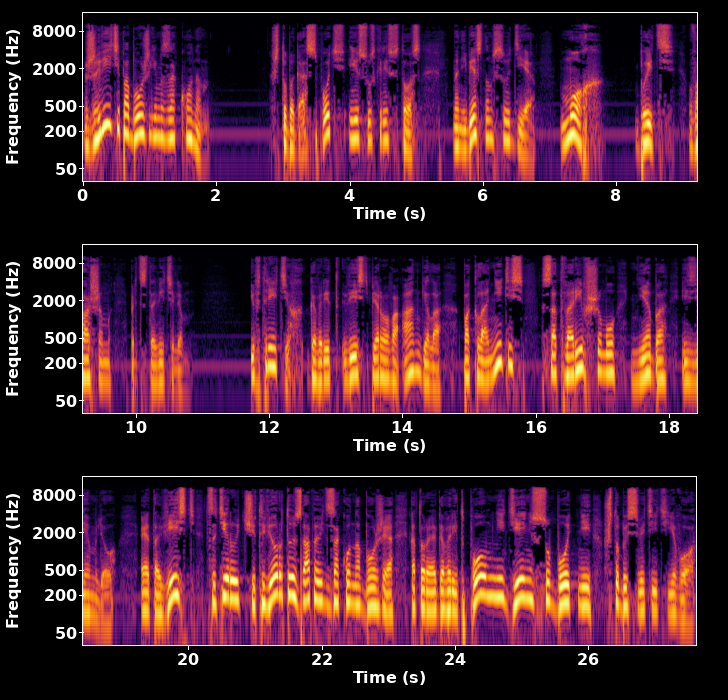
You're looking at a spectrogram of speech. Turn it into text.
Живите по Божьим законам, чтобы Господь Иисус Христос на небесном суде – мог быть вашим представителем. И в-третьих, говорит весть первого ангела, поклонитесь сотворившему небо и землю. Эта весть цитирует четвертую заповедь закона Божия, которая говорит, помни день субботний, чтобы светить его.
